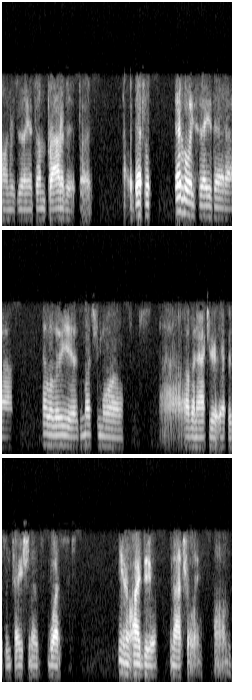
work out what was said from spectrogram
on resilience. I'm proud of it, but I would definitely, definitely say that uh, Hallelujah is much more uh, of an accurate representation of what you know I do naturally. Um,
